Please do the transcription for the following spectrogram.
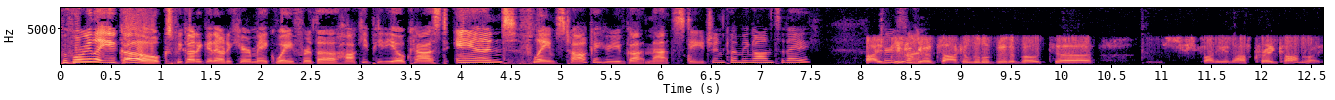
Before we let you go, because we got to get out of here, make way for the Hockey PDO cast and Flames Talk. I hear you've got Matt Stajan coming on today. I Very do. Fun. Going to talk a little bit about, uh, funny enough, Craig Conroy.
